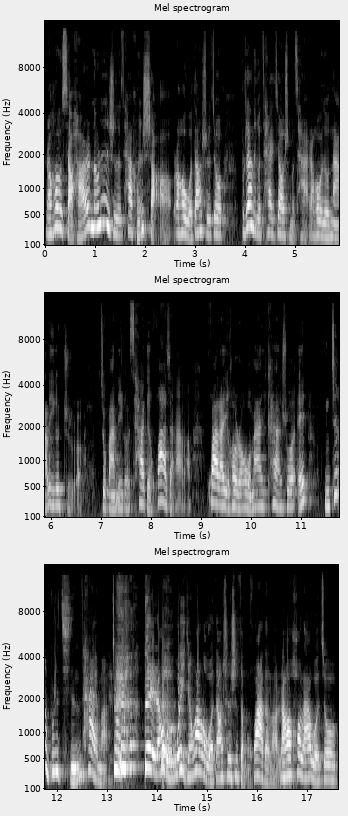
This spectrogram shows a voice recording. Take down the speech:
然后小孩能认识的菜很少，然后我当时就不知道那个菜叫什么菜，然后我就拿了一个纸。就把那个菜给画下来了，画来以后，然后我妈一看说：“哎。”你这个不是芹菜吗？就对，然后我我已经忘了我当时是怎么画的了。然后后来我就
